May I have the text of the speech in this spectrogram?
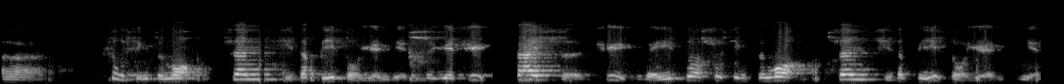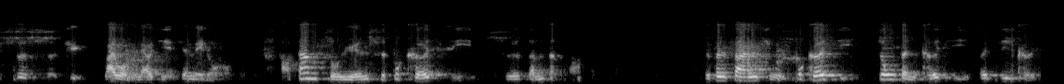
呃塑形之末，升起的比所缘也是乐句。在此句为作竖心之末，升起的比所缘也是舍句。来，我们了解一下内容。好，当所缘是不可喜时等等啊，只分三组：不可喜、中等可喜和极可喜。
